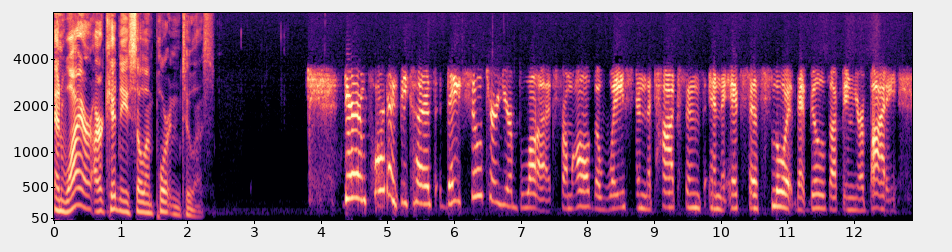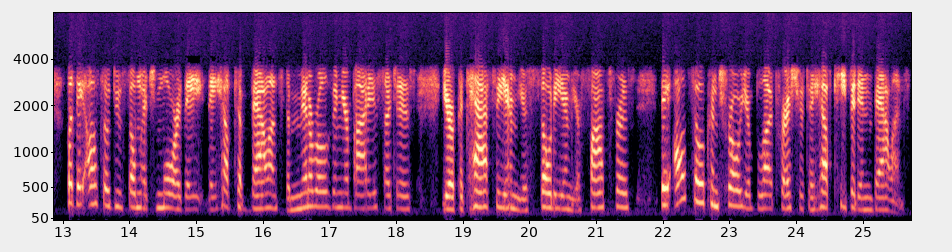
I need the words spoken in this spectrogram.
And why are our kidneys so important to us? They're important because they filter your blood from all the waste and the toxins and the excess fluid that builds up in your body. But they also do so much more. They they help to balance the minerals in your body, such as your potassium, your sodium, your phosphorus. They also control your blood pressure to help keep it in balance.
